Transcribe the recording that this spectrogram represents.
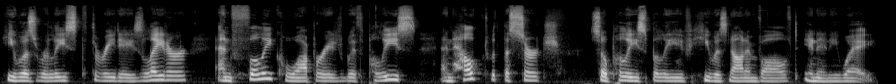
He was released three days later and fully cooperated with police and helped with the search, so police believe he was not involved in any way.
